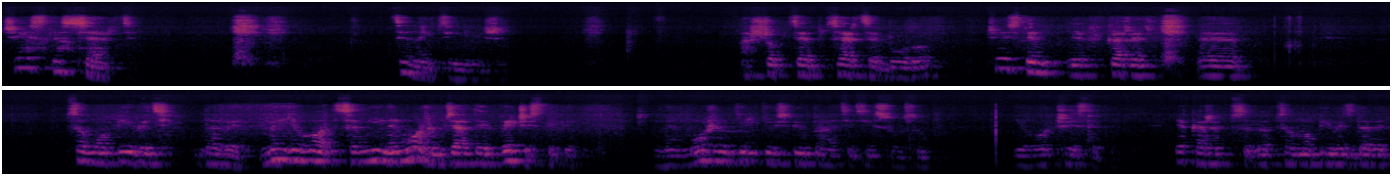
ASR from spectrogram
Чисте серце. Це найцінніше. А щоб це серце було чистим, як каже е, псалмопівець Давид, ми його самі не можемо взяти, вичистити. Ми можемо тільки в співпраці з Ісусом його очистити. Як каже пс- псалмопівець Давид,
